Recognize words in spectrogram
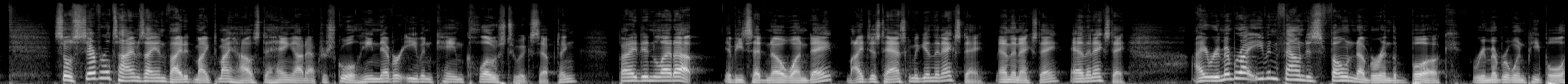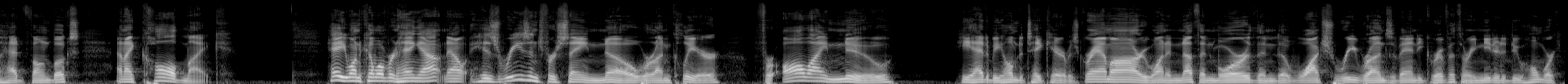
So several times I invited Mike to my house to hang out after school. He never even came close to accepting, but I didn't let up. If he said no one day, I'd just asked him again the next day, and the next day, and the next day. I remember I even found his phone number in the book. Remember when people had phone books? And I called Mike. Hey, you want to come over and hang out? Now, his reasons for saying no were unclear. For all I knew, he had to be home to take care of his grandma, or he wanted nothing more than to watch reruns of Andy Griffith, or he needed to do homework.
